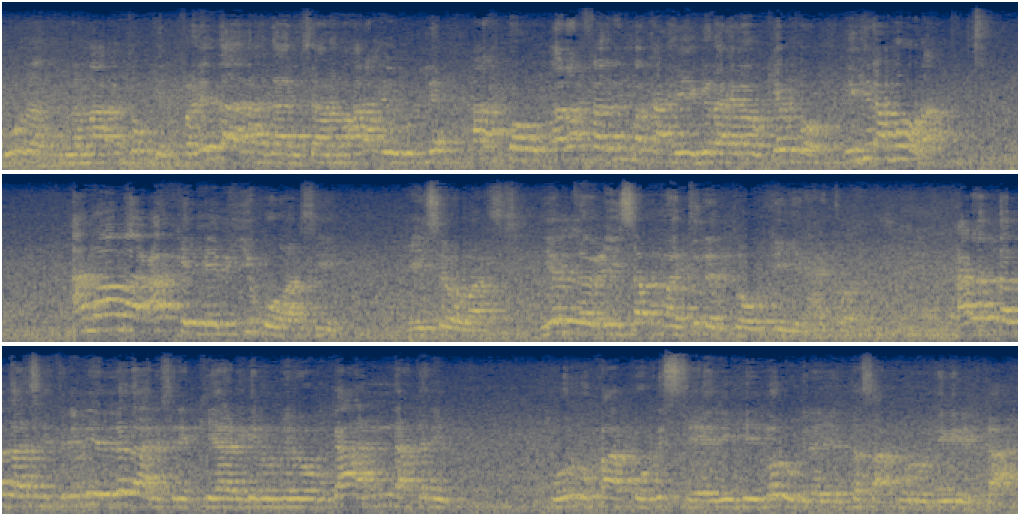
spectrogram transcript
كورا لما أتوك فريدا أنا دار السنة ما راح يقول لي أرقو أرقو أرقو مكاهي قرا هنا وكيفو يقرأ مورا. أنا ما عكل هي بيجي كوارسي عيسى وارسي. يلا عيسى ما يتلد توكي حيث حتى الدار سترمي اللي دار سرك يا رجل إنه يوم كان نحترم ورقا كوب السيري هي مرو بلا يتسع مرو دقيق كان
